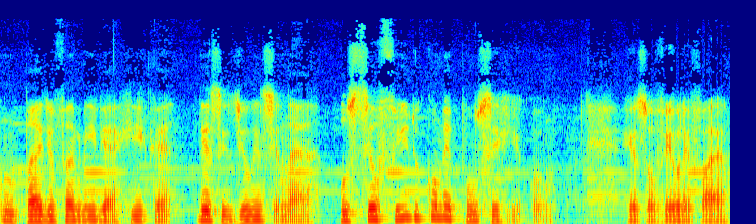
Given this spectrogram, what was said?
um pai de família rica decidiu ensinar o seu filho como é bom ser rico. Resolveu levar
